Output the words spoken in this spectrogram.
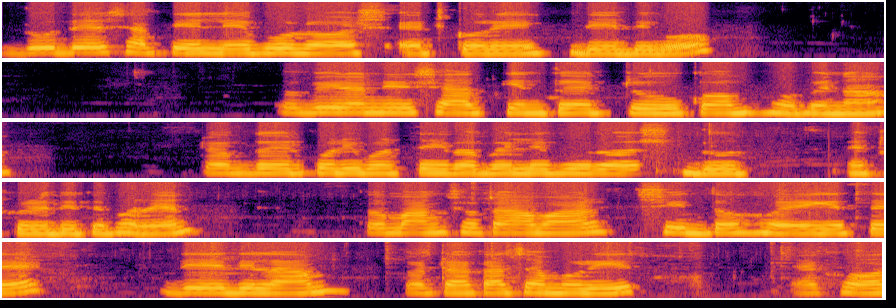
দুধের সাথে লেবুর রস এড করে দিয়ে দিব। তো বিরিয়ানির স্বাদ কিন্তু একটু কম হবে না। টক দইয়ের পরিবর্তে এভাবে লেবু রস, দুধ অ্যাড করে দিতে পারেন। তো মাংসটা আমার সিদ্ধ হয়ে গেছে। দিয়ে দিলাম কটা কাঁচামরিচ। এখন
